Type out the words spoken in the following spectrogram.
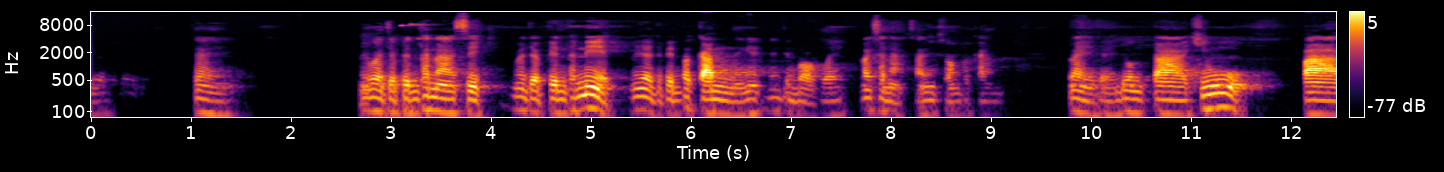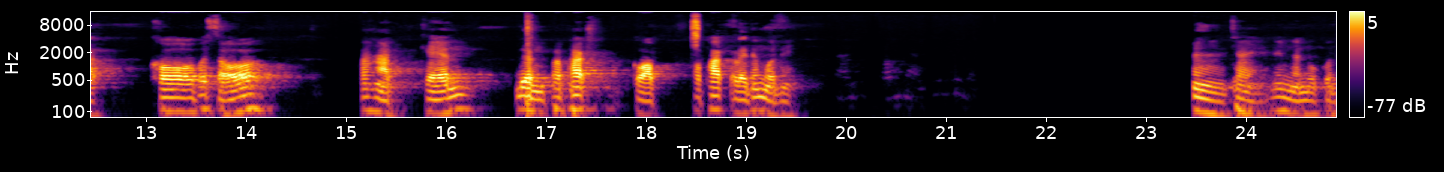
มใช่ไม่ว่าจะเป็นพระนาสิก ม่ว่าจะเป็นพระเนตรไม่ว่าจะเป็นพระกันอย่างเงี้ยท่านจะบอกไว้ ลักษณะสามสิสองประการไล่ไปดวงตาคิ้ว ปาก คอพระศอพระหัตแขนเบื้องพระพักกรอบพระพักอะไรทั้งหมดนี่อืมใช่ไม่เหมือนบุคคล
